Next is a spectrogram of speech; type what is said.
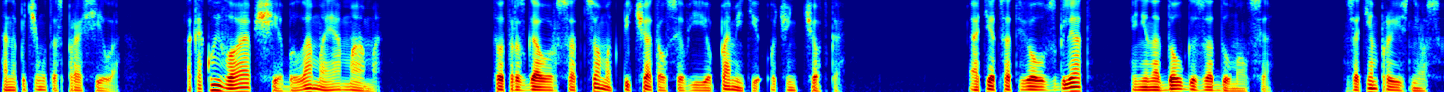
она почему-то спросила, «А какой вообще была моя мама?» Тот разговор с отцом отпечатался в ее памяти очень четко. Отец отвел взгляд и ненадолго задумался. Затем произнес.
